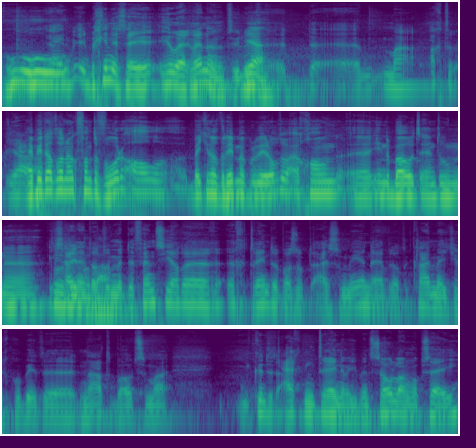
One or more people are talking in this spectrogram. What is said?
hoe, hoe, Ja, in, het begin is het heel, erg wennen natuurlijk. Ja. Eh, de, eh, maar achter, ja, Heb je dat dan ook van tevoren al een beetje dat ritme proberen op te bouwen? Gewoon eh, in de boot en toen, eh toen Ik zei net dat we met Defensie hadden ge- getraind. Dat was op het IJsselmeer. En daar hebben we dat een klein beetje geprobeerd eh, na te bootsen. Maar je kunt het eigenlijk niet trainen. Want je bent zo lang op zee.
